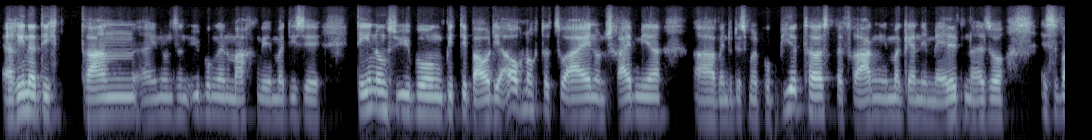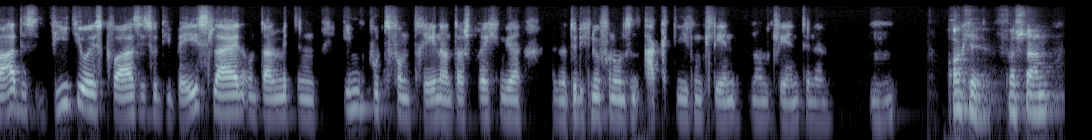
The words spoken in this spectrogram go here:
Erinnere dich dran. Äh, in unseren Übungen machen wir immer diese Dehnungsübung. Bitte bau dir auch noch dazu ein und schreib mir, äh, wenn du das mal probiert hast, bei Fragen immer gerne melden. Also es war, das Video ist quasi so die Baseline und dann mit den Inputs vom Trainer. Und da sprechen wir natürlich nur von unseren aktiven Klienten und Klientinnen. Mhm. Okay, verstanden.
